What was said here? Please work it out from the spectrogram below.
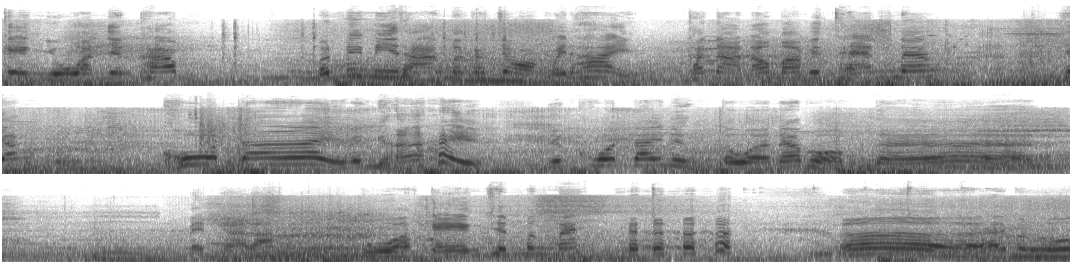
เก่งอยู่วันยังค่ำมันไม่มีทางมากระจอกไปได้ ขนาดเอามาเป็นแท้งนะ ยังโคตรได้เป็นไงยังโคตรได้หนึ่งตัวนะผมนะเป็นไงล่ะกลัวเก่งฉันบ้างไหมเออ ให้มันรู้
